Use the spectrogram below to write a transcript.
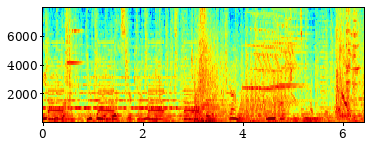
you'd like, you can reverse your camera controls. Just select Camera from the Options menu.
